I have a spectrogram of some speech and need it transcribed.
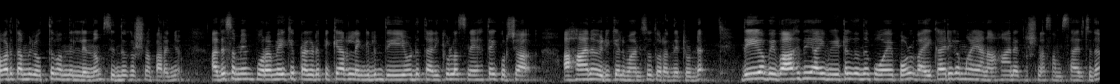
അവർ തമ്മിൽ ഒത്തു വന്നില്ലെന്നും സിന്ധുകൃഷ്ണ പറഞ്ഞു. അതേസമയം പുറമേക്ക് പ്രകടിപ്പിക്കാറില്ലെങ്കിലും ദിയയോട് തനിക്കുള്ള സ്നേഹത്തെക്കുറിച്ച് അഹാന ഒരിക്കൽ മനസ്സ് തുറന്നിട്ടുണ്ട്. ദിയ വിവാഹിതയായി വീട്ടിൽ നിന്ന് പോയപ്പോൾ വൈകാരികമായാണ് അഹാന കൃഷ്ണ സംസാരിച്ചത്.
